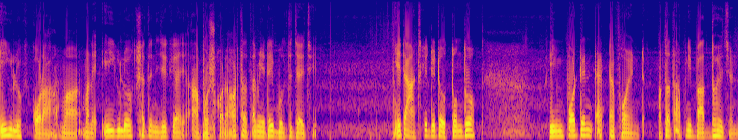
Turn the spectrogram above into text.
এইগুলোকে করা, মা মানে এইগুলোর সাথে নিজেকে আপোষ করা। অর্থাৎ আমি এটাই বলতে চাইছি। এটা আজকের ডেটে অত্যন্ত ইম্পর্টেন্ট একটা পয়েন্ট অর্থাৎ আপনি বাধ্য হয়েছেন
